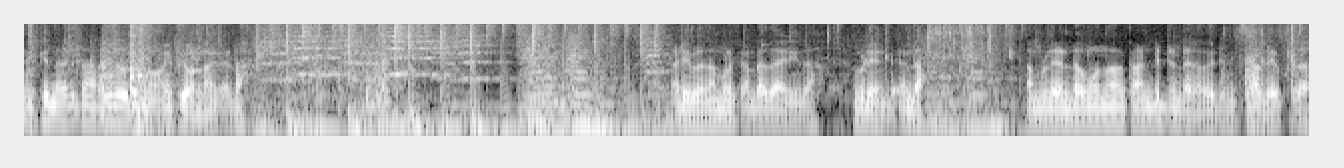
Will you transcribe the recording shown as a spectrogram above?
നിൽക്കുന്നവർ തറയിലോട്ട് നോക്കിക്കൊള്ളണം കേട്ടാ. അടിപൊളി. നമ്മൾ കണ്ടതായിരിക്കും ഇതാ ഇവിടെ ഉണ്ട് ഉണ്ടാ നമ്മൾ രണ്ടോ മൂന്നോ കണ്ടിട്ടുണ്ടല്ലോ ഒരുമിച്ച്. അതേ ഇതാ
